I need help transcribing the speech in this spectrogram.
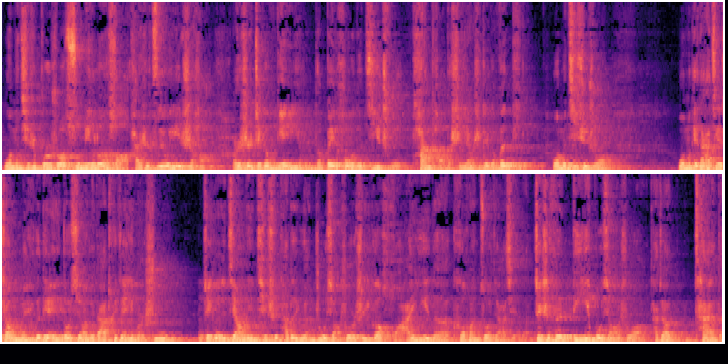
我们其实不是说宿命论好还是自由意识好，而是这个电影的背后的基础探讨的实际上是这个问题。我们继续说，我们给大家介绍每一个电影，都希望给大家推荐一本书。这个《降临》其实它的原著小说是一个华裔的科幻作家写的，这是他的第一部小说，他叫泰德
